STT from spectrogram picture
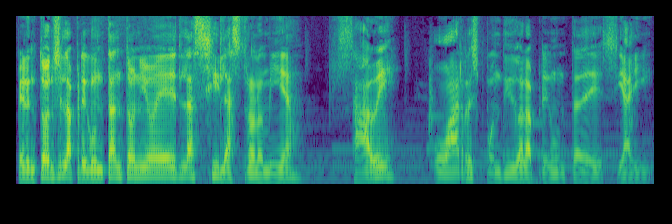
Pero entonces la pregunta, Antonio, es la, si la astronomía sabe o ha respondido a la pregunta de si hay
